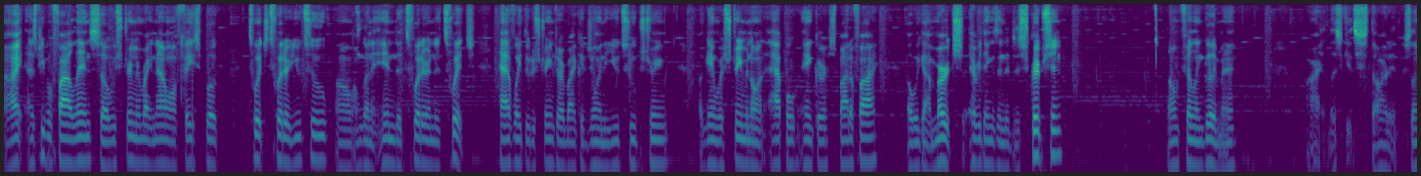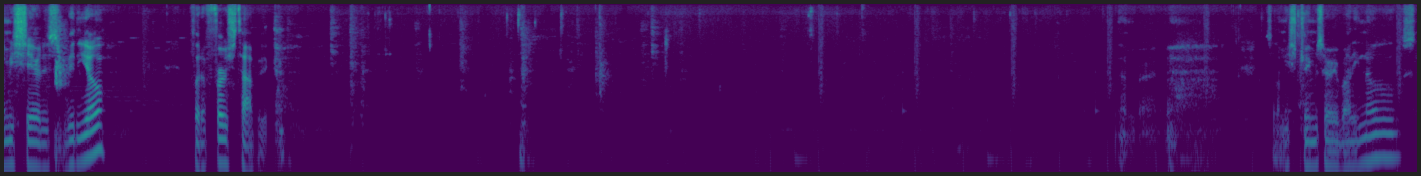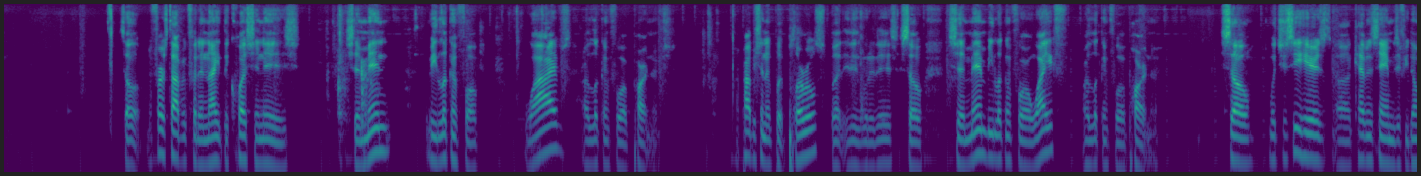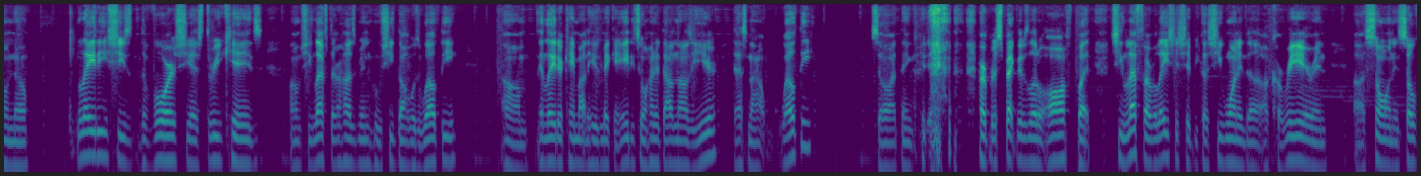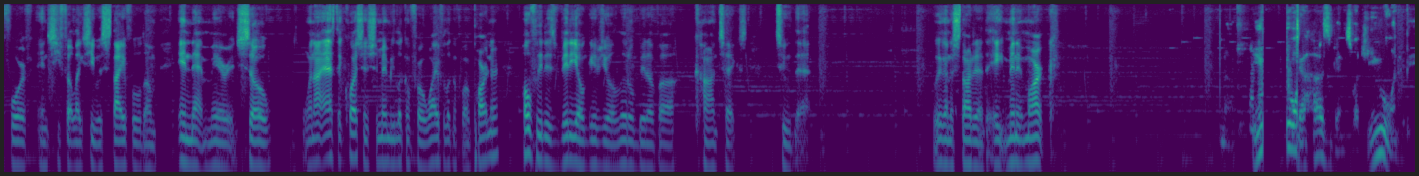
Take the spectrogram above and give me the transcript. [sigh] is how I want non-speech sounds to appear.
All right, as people file in, so we're streaming right now on Facebook, Twitch, Twitter, YouTube. Um, I'm gonna end the Twitter and the Twitch halfway through the stream so everybody could join the YouTube stream. Again, we're streaming on Apple, Anchor, Spotify. Oh, we got merch. Everything's in the description. I'm feeling good, man. All right, let's get started. So let me share this video for the first topic. So let me stream so everybody knows. So the first topic for the night, the question is: Should men be looking for wives or looking for partners? I probably shouldn't have put plurals, but it is what it is. So, should men be looking for a wife or looking for a partner? So, what you see here is uh, Kevin Samuels. If you don't know, lady, she's divorced. She has three kids. Um, she left her husband, who she thought was wealthy. Um, it later came out that he was making eighty to hundred thousand dollars a year. That's not wealthy. So I think [laughs] her perspective is a little off, but she left a relationship because she wanted a, a career and uh, so on and so forth, and she felt like she was stifled um in that marriage. So when I asked the question, should men be looking for a wife, looking for a partner? Hopefully, this video gives you a little bit of a uh, context to that. We're gonna start it at the eight minute mark. No. You, you want a husband is what you want to be.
